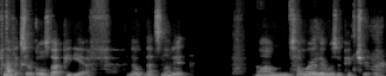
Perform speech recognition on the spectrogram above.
Traffic circles.pdf. Nope, that's not it. Um, somewhere there was a picture.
